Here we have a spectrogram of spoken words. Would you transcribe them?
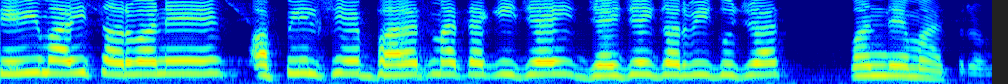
તેવી મારી સર્વને અપીલ છે. ભારત માતા કી જય જય જય ગરવી ગુજરાત. વંદે માતરમ.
